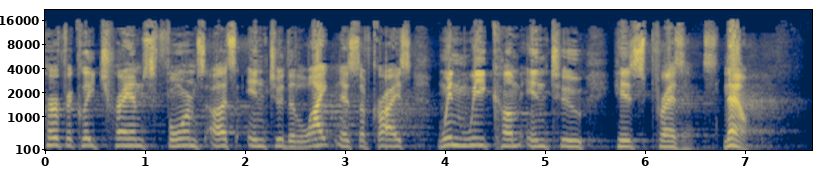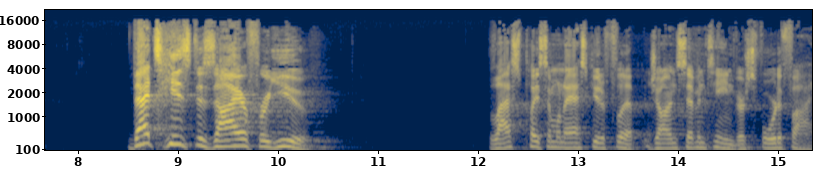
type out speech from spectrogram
perfectly transforms us into the likeness of Christ when we come into his presence. Now, that's his desire for you. Last place I'm going to ask you to flip John 17, verse 4 to 5.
